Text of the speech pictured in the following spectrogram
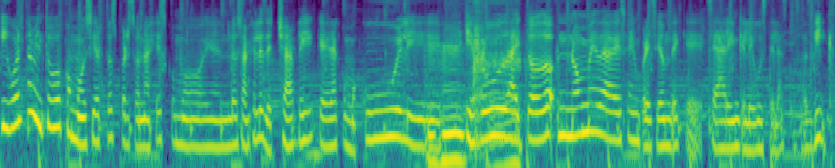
Igual también tuvo como ciertos personajes como en Los Ángeles de Charlie, que era como cool y, ruda y todo. No me da esa impresión de que sea alguien que le guste las cosas geeks.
